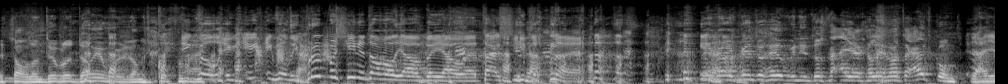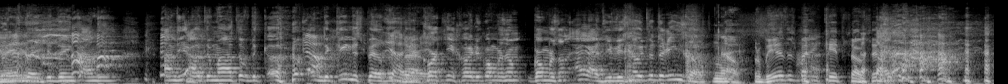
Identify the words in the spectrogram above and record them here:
Dat zal wel een dubbele dooier worden dan met de kop van Ik wil, ik, ik, ik wil die broedmachine dan wel jou, bij jou eh, thuis zien. Dan, eh, dat- Ja, maar ik ben toch heel benieuwd als we eieren gaan leggen wat eruit komt. Ja, je weet een het. beetje denken aan die, aan die automaat op de, Ja. op de kinderspeeltjes. Ja, ja, ja. Een kwartje in gooien, kwam er zo'n er zo'n ei uit. Die wist nooit wat erin zat. Nou, probeer het eens bij een kip straks.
